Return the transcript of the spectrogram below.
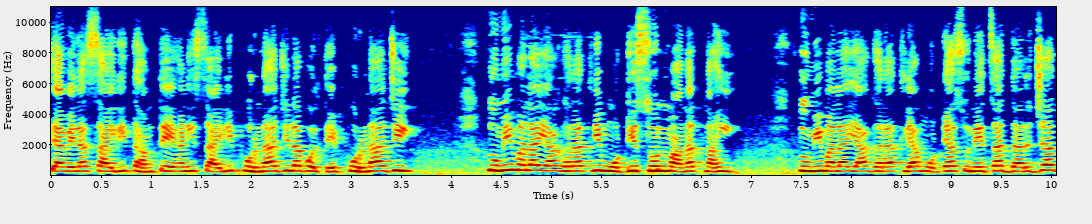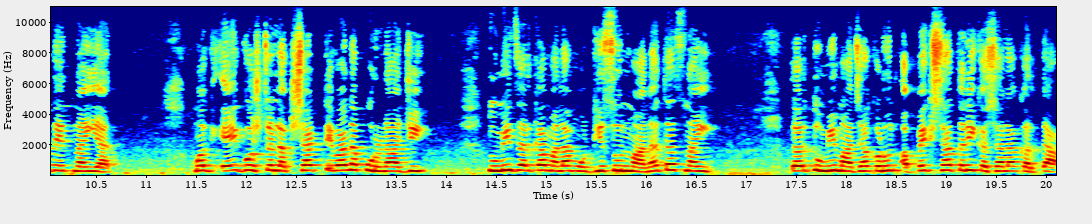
त्यावेळेला सायली थांबते आणि सायली पूर्णाजीला बोलते पूर्णाजी तुम्ही मला या घरातली मोठी सून मानत नाही. तुम्ही मला या घरातल्या मोठ्या सुनेचा दर्जा देत नाही आहात. मग एक गोष्ट लक्षात ठेवा ना पूर्णाजी तुम्ही जर का मला मोठी सून मानतच नाही तर तुम्ही माझ्याकडून अपेक्षा तरी कशाला करता?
